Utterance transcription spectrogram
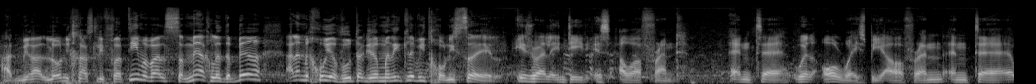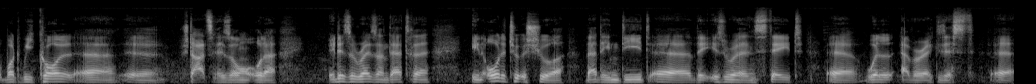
האדמירל לא נכנס לפרטים, אבל שמח לדבר לדבר על המחויבות הגרמנית לביטחון ישראל. Israel indeed is our friend. and uh, will always be our friend. And uh, what we call uh, uh, Staatsräson oder it is a raison d'être in order to assure that indeed uh, the Israeli state uh, will ever exist uh,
